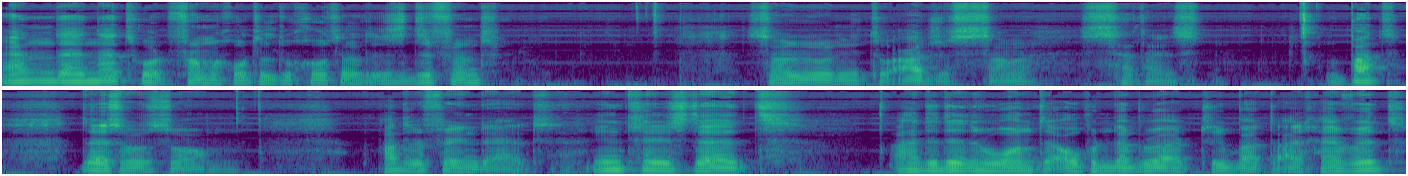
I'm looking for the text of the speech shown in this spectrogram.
And the network from hotel to hotel is different so you will need to adjust some settings. But there's also other thing that in case that I didn't want to OpenWRT but I have it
